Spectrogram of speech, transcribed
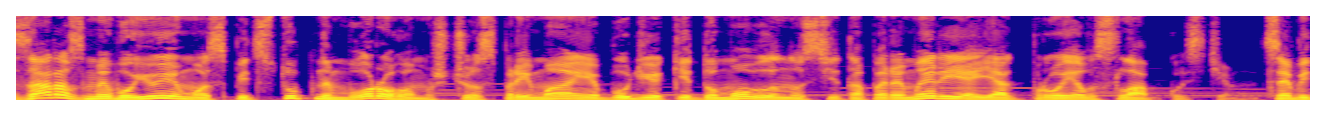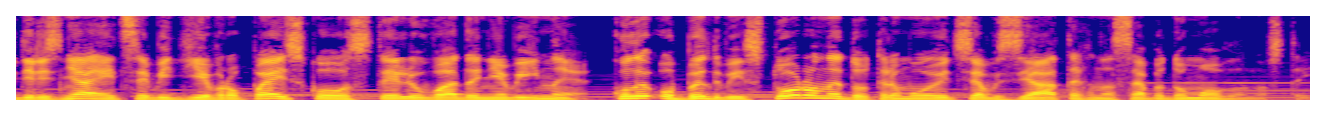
Зараз ми воюємо з підступним ворогом, що сприймає будь-які домовленості та перемир'я як прояв слабкості. Це відрізняється від європейського стилю ведення війни, коли обидві сторони дотримуються взятих на себе домовленостей.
